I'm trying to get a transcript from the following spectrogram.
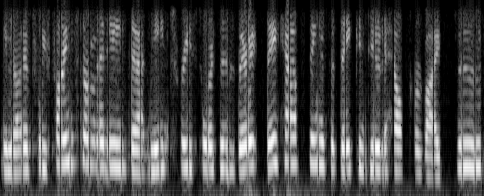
You know, if we find somebody that needs resources, they they have things that they can do to help provide food,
